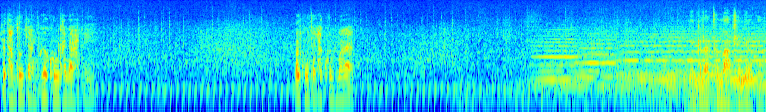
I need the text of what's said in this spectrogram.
จะทำทุกอย่างเพื่อคุณขนาดนี้ มันคงจะรักคุณมาก มันก็รักเธอมากเช่นเดียวกัน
